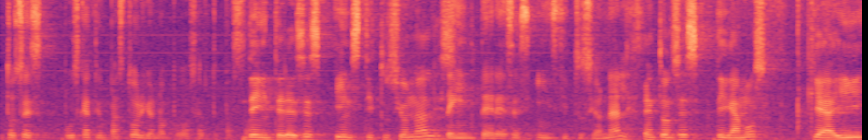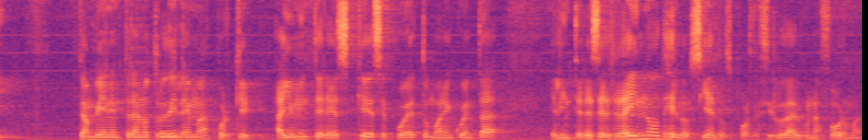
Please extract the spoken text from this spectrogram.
Entonces, búscate un pastor, yo no puedo ser tu pastor. De intereses institucionales. De intereses institucionales. Entonces, digamos que ahí también entra en otro dilema porque hay un interés que se puede tomar en cuenta, el interés del reino de los cielos, por decirlo de alguna forma,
